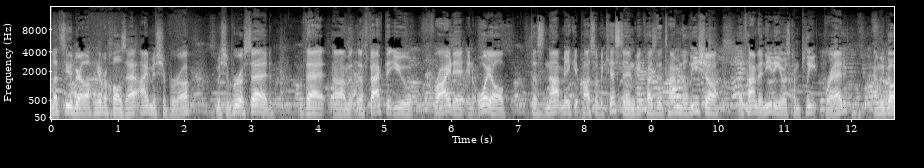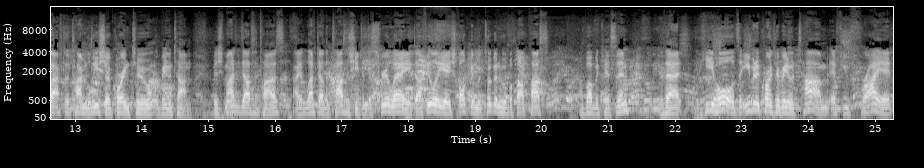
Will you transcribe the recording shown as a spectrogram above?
let's see the Biur Halacha here. V'chol I'm Mishabura. Mishabura said that um, the fact that you fried it in oil does not make it possible kistin because at the time of the lisha, the time of the kneading, it was complete bread, and we go after the time of the lisha according to Rabbeinu Tam. Bishmati das I left out the taz sheet. The sfirle dafila yesh chalkim metugan hu b'chlal pas above a kissin. That he holds that even according to Rabbeinu Tam, if you fry it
